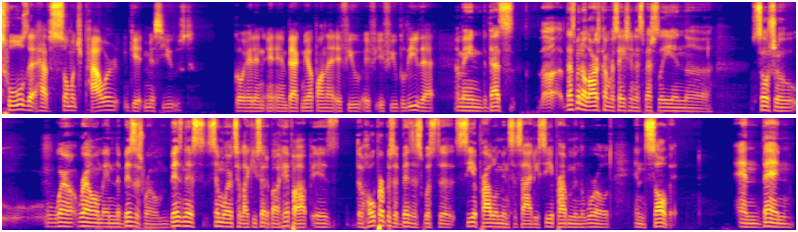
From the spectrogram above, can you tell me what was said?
tools that have so much power get misused. Go ahead and, and, back me up on that if you if if you believe that. I mean, that's uh, that's been a large conversation, especially in the social realm and the business realm. Business, similar to like you said about hip hop, is the whole purpose of business was to see a problem in society, see a problem in the world, and solve it. And then,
